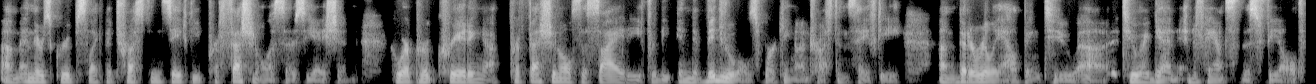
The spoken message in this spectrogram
Um, and there's groups like the Trust and Safety Professional Association, who are pr- creating a professional society for the individuals working on trust and safety um, that are really helping to, uh, to again, advance this field,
